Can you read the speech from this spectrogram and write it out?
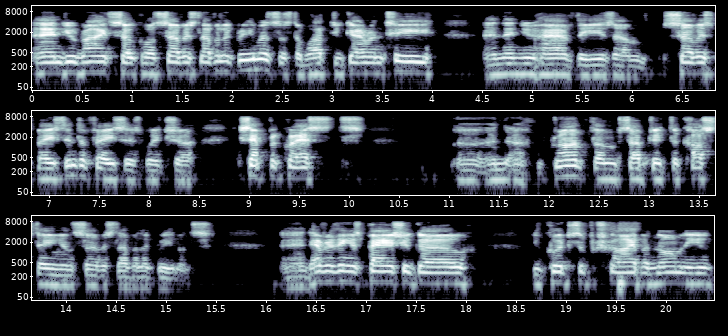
And you write so-called service level agreements as to what you guarantee, and then you have these um, service-based interfaces which uh, accept requests uh, and uh, grant them subject to costing and service level agreements. And everything is pay as you go. You could subscribe, but normally you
